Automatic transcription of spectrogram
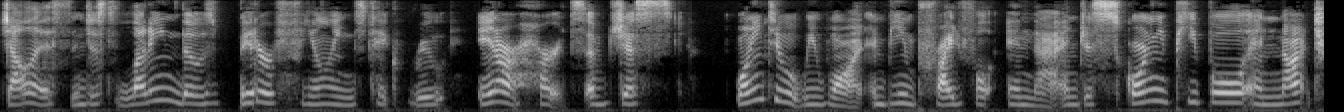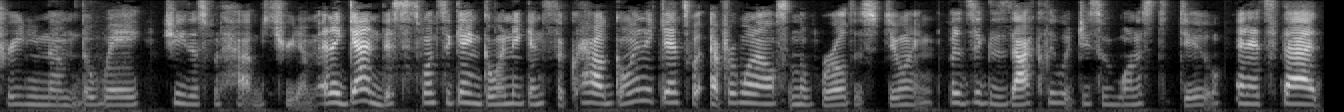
jealous and just letting those bitter feelings take root in our hearts of just wanting to do what we want and being prideful in that and just scorning people and not treating them the way Jesus would have us treat them. And again, this is once again going against the crowd, going against what everyone else in the world is doing. But it's exactly what Jesus would want us to do. And it's that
